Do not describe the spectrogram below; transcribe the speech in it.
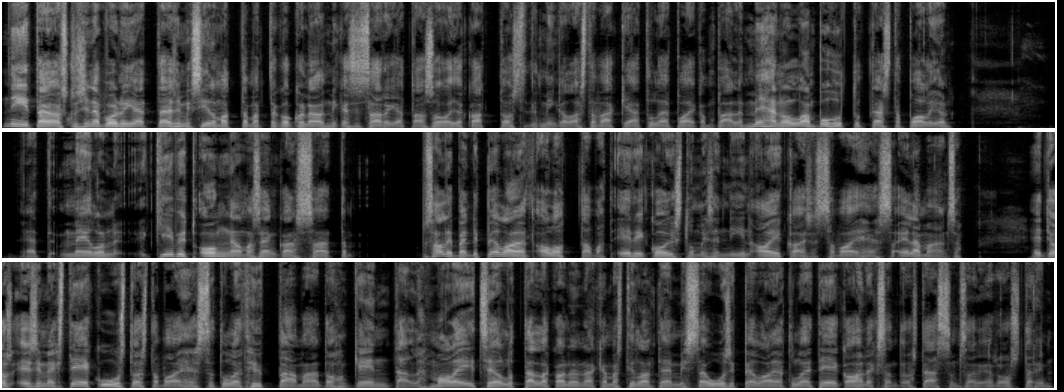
Niin, tai olisiko siinä voinut jättää esimerkiksi ilmoittamatta kokonaan, että mikä se sarjataso on ja katsoa sitten, että minkälaista väkeä tulee paikan päälle. Mehän ollaan puhuttu tästä paljon, että meillä on kivyt ongelma sen kanssa, että salibändipelaajat aloittavat erikoistumisen niin aikaisessa vaiheessa elämäänsä, että jos esimerkiksi T16-vaiheessa tulet hyppäämään tuohon kentälle, mä olen itse ollut tällä kaudella näkemässä tilanteen, missä uusi pelaaja tulee T18 SM-sarjan rosterin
